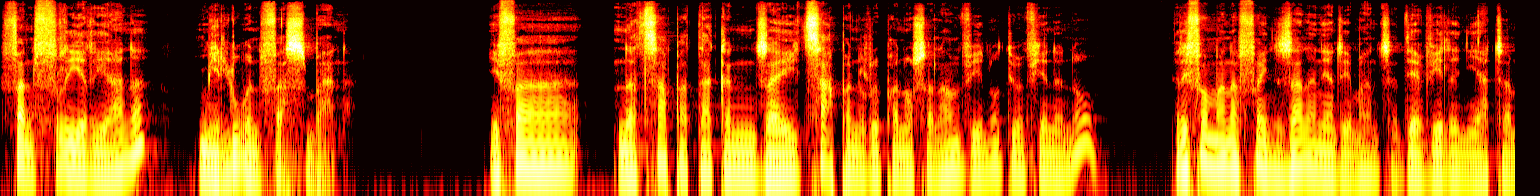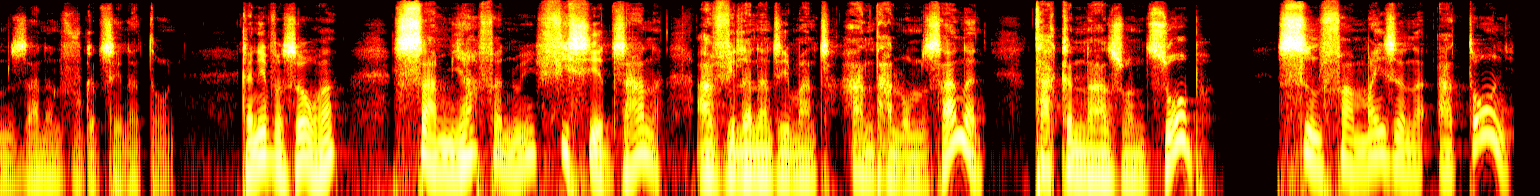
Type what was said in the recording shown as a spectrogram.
fa ny fireharehana mialohan'ny fahasimbana. Efa nahatsapa tahaka an'izay tsapan'ireo mpanao salamo ve ianao teo amin'ny fiainanao? Rehefa manafay ny zanany Andriamanitra dia avelany hihatra amin'ny zanany vokatr'izay nataony. Kanefa izao an, samy hafa ny hoe fisedrana avelan'Andriamanitra handalo amin'ny zanany tahaka ny nahazo an'i Joba sy ny famaizana ataony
